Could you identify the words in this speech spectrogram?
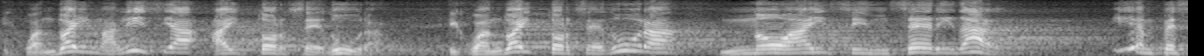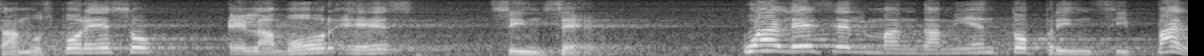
Y cuando hay malicia, hay torcedura. Y cuando hay torcedura, no hay sinceridad. Y empezamos por eso. El amor es sincero. ¿Cuál es el mandamiento principal?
